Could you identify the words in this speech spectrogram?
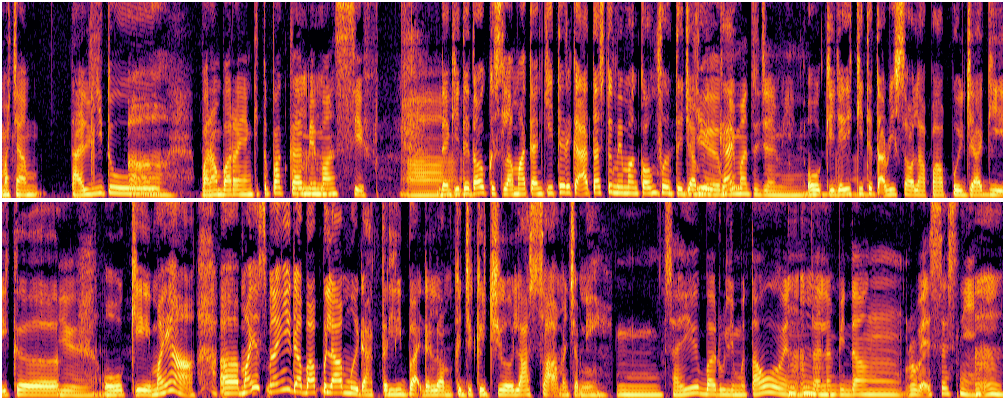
macam tali tu, Ah. barang-barang yang kita pakai memang safe. Ah. Dan kita tahu keselamatan kita dekat atas tu memang confirm terjamin ya, kan? memang terjamin. Okey, jadi kita tak risaulah apa-apa jadi ke. Ya. Okey, Maya. Uh, Maya sebenarnya dah berapa lama dah terlibat dalam kerja-kerja lasak macam ni? Hmm, saya baru lima tahun Mm-mm. dalam bidang road access ni. Mm-mm.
